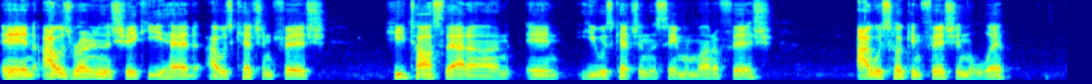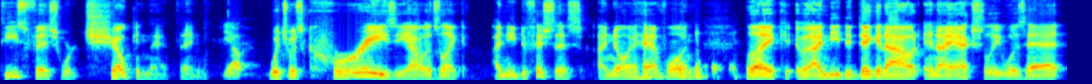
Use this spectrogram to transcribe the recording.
And I was running the shaky head. I was catching fish. He tossed that on, and he was catching the same amount of fish. I was hooking fish in the lip these fish were choking that thing. Yep. Which was crazy. I was like, I need to fish this. I know I have one. like I need to dig it out. And I actually was at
